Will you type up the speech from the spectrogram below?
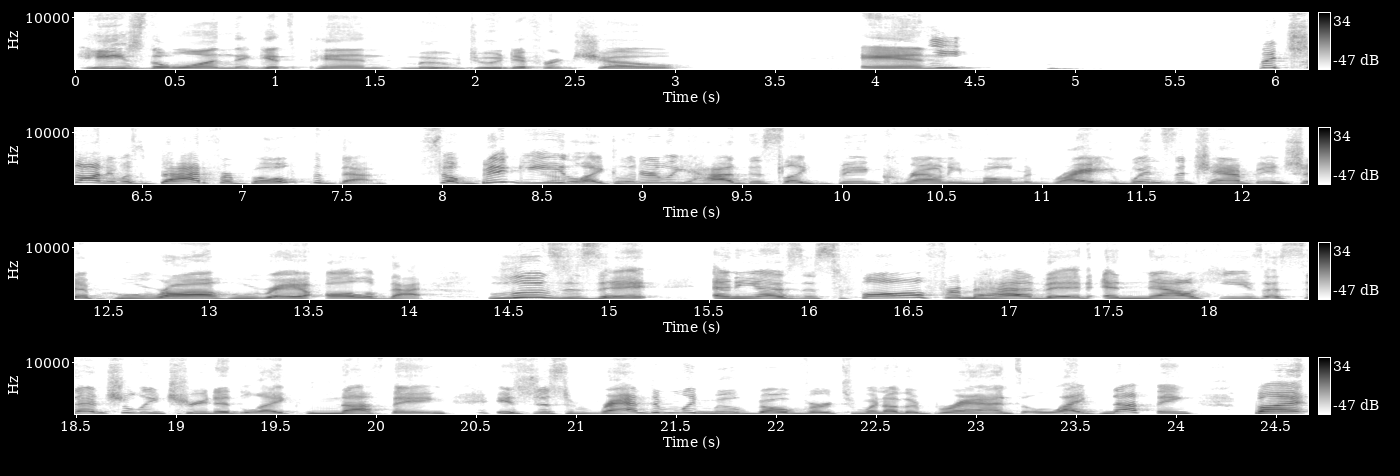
He's the one that gets pinned, moved to a different show, and. See, but Sean, it was bad for both of them. So Big E, yeah. like, literally had this like big crowning moment, right? He wins the championship, hoorah, hooray, all of that. Loses it, and he has this fall from heaven, and now he's essentially treated like nothing. Is just randomly moved over to another brand like nothing. But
